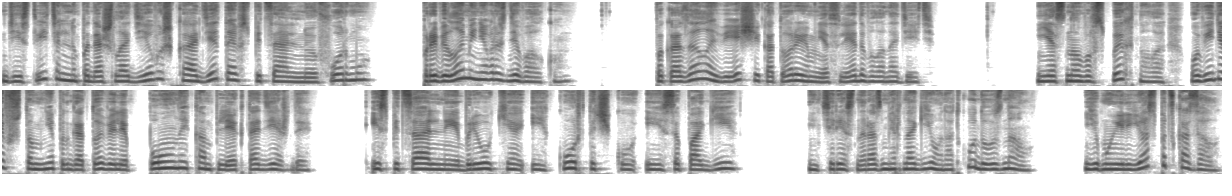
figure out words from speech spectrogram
Действительно подошла девушка, одетая в специальную форму, провела меня в раздевалку. Показала вещи, которые мне следовало надеть. Я снова вспыхнула, увидев, что мне подготовили полный комплект одежды. И специальные брюки, и курточку, и сапоги. Интересно, размер ноги он откуда узнал? Ему Ильяс подсказал?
